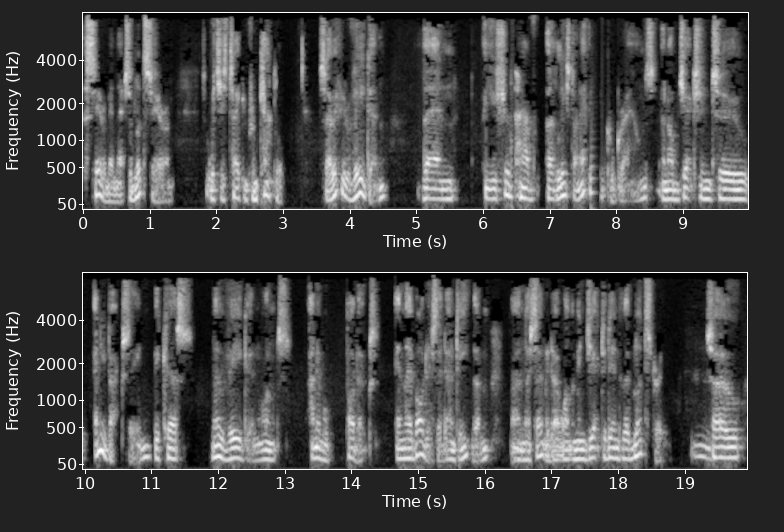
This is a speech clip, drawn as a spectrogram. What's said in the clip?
a serum in there, so blood serum, which is taken from cattle. So if you're a vegan, then you should have, at least on ethical grounds, an objection to any vaccine because no vegan wants animal products in their bodies. They don't eat them and they certainly don't want them injected into their bloodstream. Mm. So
